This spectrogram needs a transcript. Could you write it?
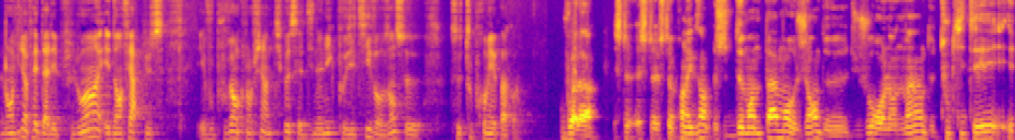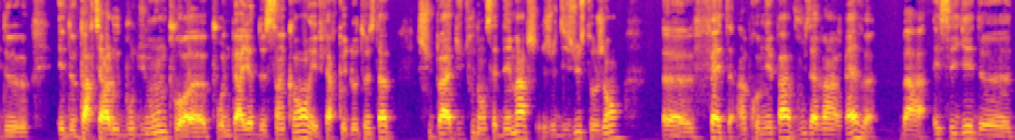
l'envie en fait d'aller plus loin et d'en faire plus. Et vous pouvez enclencher un petit peu cette dynamique positive en faisant ce, ce tout premier pas, quoi. Voilà, je te, je te, prends l'exemple. Je demande pas moi aux gens de, du jour au lendemain de tout quitter et de, et de partir à l'autre bout du monde pour, euh, pour une période de 5 ans et faire que de l'autostop. Je suis pas du tout dans cette démarche. Je dis juste aux gens, euh, faites un premier pas. Vous avez un rêve, bah essayez de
